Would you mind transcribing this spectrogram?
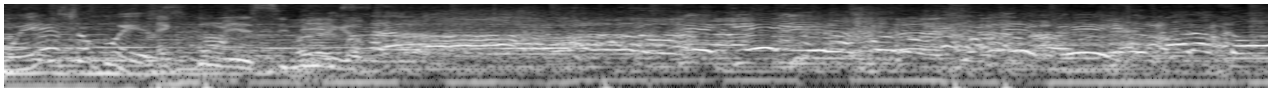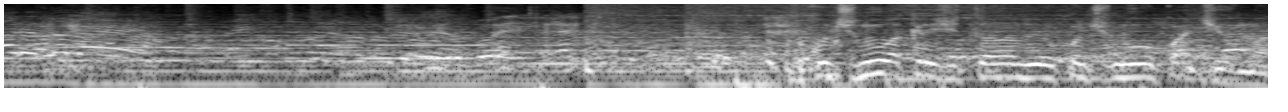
Conhece ou conheço? É com esse, liga. Eu continuo acreditando, eu continuo com a Dilma.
